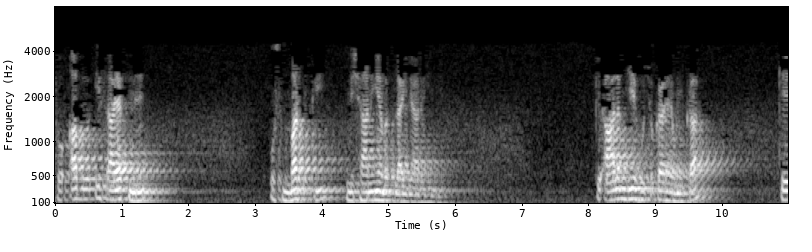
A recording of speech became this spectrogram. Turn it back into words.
تو اب اس آیت میں اس مرض کی نشانیاں بتلائی جا رہی ہیں۔ کہ عالم یہ ہو چکا ہے ان کا کہ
